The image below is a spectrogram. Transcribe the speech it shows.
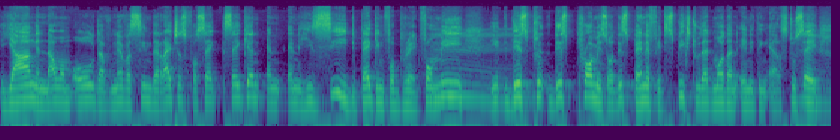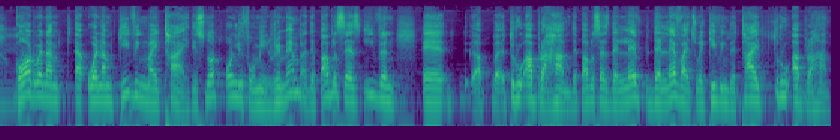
young and now I'm old. I've never seen the righteous forsaken and, and his seed begging for bread. For me, it, this, this promise or this benefit speaks to that more than anything else. To say, God, when I'm, uh, when I'm giving my tithe, it's not only for me. Remember, the Bible says, even uh, uh, through Abraham, the Bible says the, Lev- the Levites were giving the tithe through Abraham,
